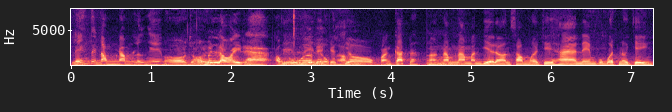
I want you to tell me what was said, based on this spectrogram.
Lén tới 5 năm lận em. Ờ, trời. rồi mới lòi ra ông Chứ cũng hơi nghĩ bị hụt hẫng. do khoảng cách á khoảng 5 năm anh về đó anh sống rồi chứ hai anh em cũng ít nói chuyện.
